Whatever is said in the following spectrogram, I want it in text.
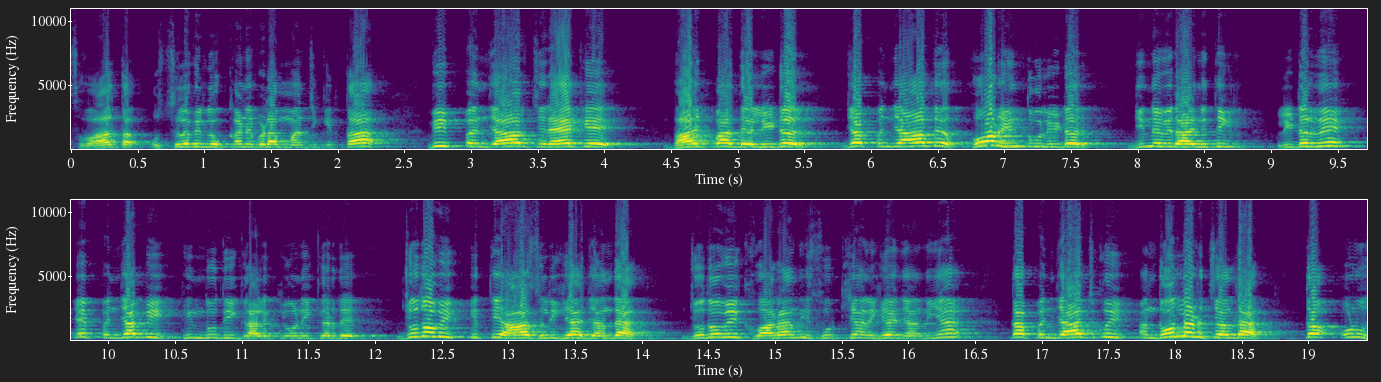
ਸਵਾਲ ਤਾਂ ਉਸ ਵੀ ਲੋਕਾਂ ਨੇ ਬੜਾ ਮੰਚ ਕੀਤਾ। ਵੀ ਪੰਜਾਬ 'ਚ ਰਹਿ ਕੇ ਭਾਜਪਾ ਦੇ ਲੀਡਰ ਜਾਂ ਪੰਜਾਬ ਦੇ ਹੋਰ ਹਿੰਦੂ ਲੀਡਰ, ਜਿੰਨੇ ਵੀ ਰਾਜਨੀਤਿਕ ਲੀਡਰ ਨੇ, ਇਹ ਪੰਜਾਬੀ ਹਿੰਦੂ ਦੀ ਗੱਲ ਕਿਉਂ ਨਹੀਂ ਕਰਦੇ? ਜਦੋਂ ਵੀ ਇਤਿਹਾਸ ਲਿਖਿਆ ਜਾਂਦਾ ਜਦੋਂ ਵੀ ਅਖਬਾਰਾਂ ਦੀ ਸੁਰਖੀਆਂ ਲਿਖੀਆਂ ਜਾਂਦੀਆਂ, ਤਾਂ ਪੰਜਾਬ 'ਚ ਕੋਈ ਅੰਦੋਲਨ ਚੱਲਦਾ ਤਾਂ ਉਹਨੂੰ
